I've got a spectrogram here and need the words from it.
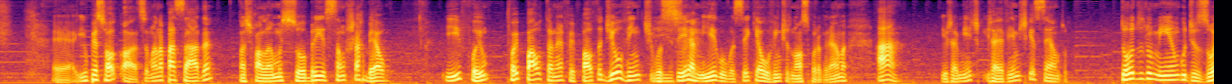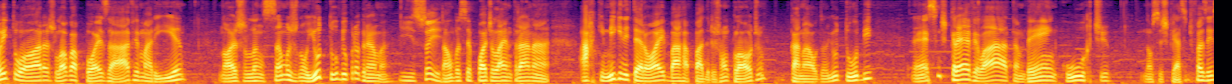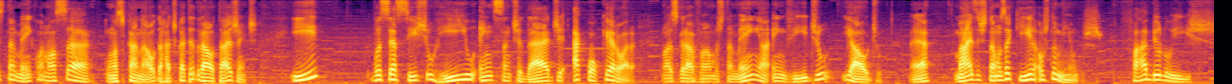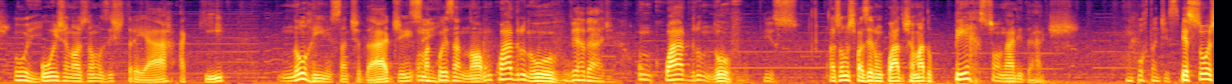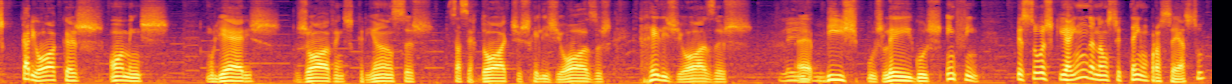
É, e o pessoal, ó, semana passada nós falamos sobre São Charbel. E foi, um- foi pauta, né? Foi pauta de ouvinte. Você, amigo, você que é ouvinte do nosso programa. Ah, eu já, me, já havia me esquecendo. Todo domingo, 18 horas, logo após a Ave Maria, nós lançamos no YouTube o programa. Isso aí. Então você pode lá entrar na Arquimig Niterói barra Padre João Cláudio, canal do YouTube. né? Se inscreve lá também, curte. Não se esqueça de fazer isso também com, a nossa, com o nosso canal da Rádio Catedral, tá, gente? E você assiste o Rio em Santidade a qualquer hora. Nós gravamos também ah, em vídeo e áudio, né? Mas estamos aqui aos domingos. Fábio Luiz, Oi. Hoje nós vamos estrear aqui no Rio em Santidade uma Sim. coisa nova, um quadro novo. Verdade. Um quadro novo. Isso. Nós vamos fazer um quadro chamado Personalidades. Importantíssimo. Pessoas cariocas, homens, mulheres, jovens, crianças, sacerdotes, religiosos, religiosas, Leigos. é, bispos, leigos, enfim, pessoas que ainda não se têm um processo,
